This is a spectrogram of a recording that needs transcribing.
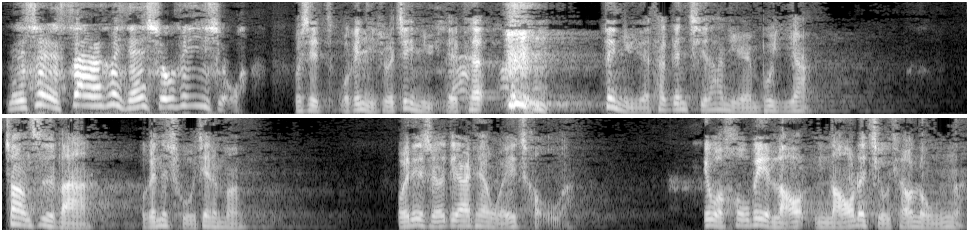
没事，三十块钱消费一宿。不是，我跟你说，这女的她，这女的她跟其他女人不一样。上次吧，我跟她出去了吗？回来的时候，第二天我一瞅啊，给我后背挠挠了九条龙啊！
